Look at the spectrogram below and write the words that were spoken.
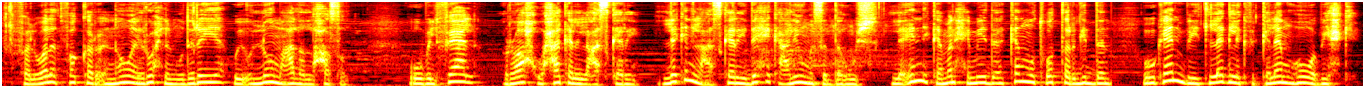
فالولد فكر إن هو يروح للمديرية ويقول لهم على اللي حصل. وبالفعل راح وحكى للعسكري لكن العسكري ضحك عليه وما صدقهوش لأن كمان حميدة كان متوتر جدا وكان بيتلجلج في الكلام وهو بيحكي.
